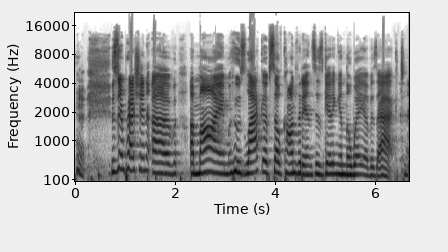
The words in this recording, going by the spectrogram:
This is an impression of a mime whose lack of self confidence is getting in the way of his act. Wait,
